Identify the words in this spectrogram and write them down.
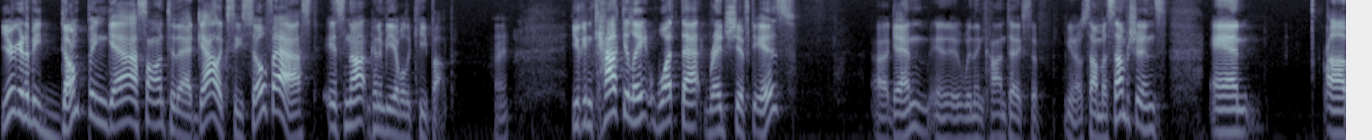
you're going to be dumping gas onto that galaxy so fast, it's not going to be able to keep up. Right? You can calculate what that redshift is, again, within context of you know, some assumptions, and uh,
